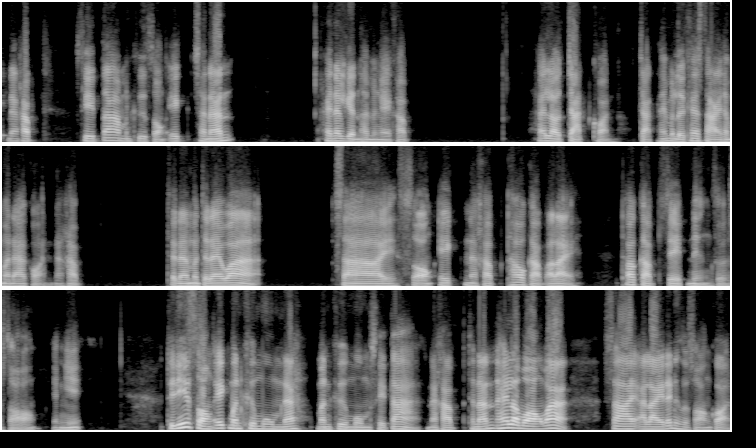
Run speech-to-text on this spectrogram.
x นะครับซีตามันคือสอง x ฉะนั้น ให้นักเรียนทำยังไงครับ ให้เราจัดก่อน จัดให้มันเลยแค่ไซน์ธรรมดาก่อนนะครับ ฉะนั้นมันจะได้ว่า ไซน์สอง x นะครับ เท่ากับอะไร เท่ากับเศษหนึ่งส่วนสองอย่างนี้ ทีนี้ 2x มันคือมุมนะ มันคือมุมเซตานะครับ ฉะนั้นให้เรามองว่าไซน์อะไรได้หนึ่งส่วนสองก่อน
